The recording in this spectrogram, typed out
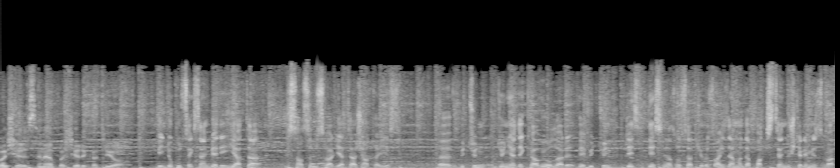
başarısına başarı katıyor. 1980 beri yata lisansımız var, yata ajantayız. Ee, Bütün dünyadaki hava yolları ve bütün des- destinasyon satıyoruz. Aynı zamanda Pakistan müşterimiz var.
